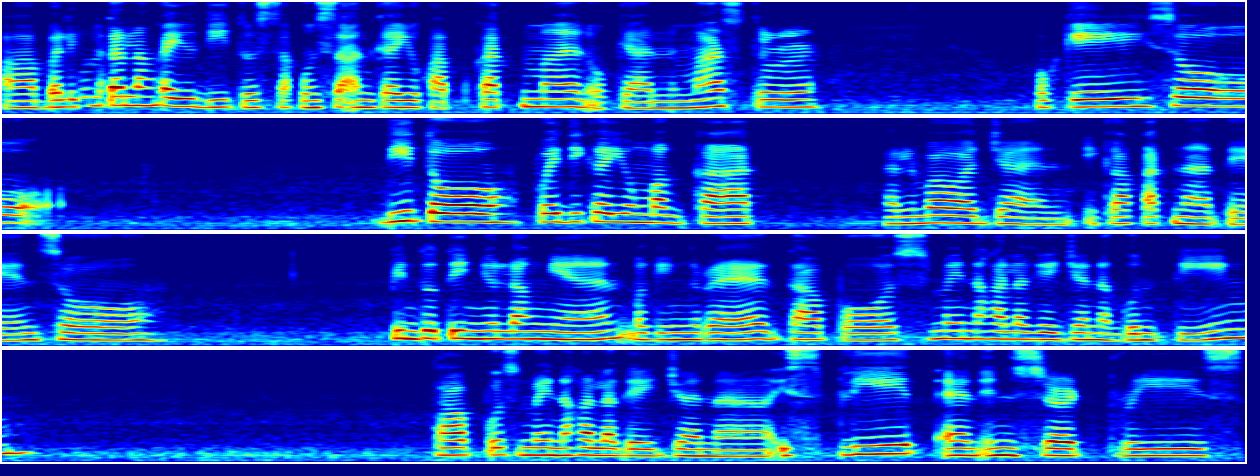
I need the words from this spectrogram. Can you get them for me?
ah, balik na lang kayo dito sa kung saan kayo CapCut man o Can Master. Okay, so dito, pwede kayong mag-cut. Halimbawa dyan, ikakat natin. So, pindutin nyo lang yan, maging red. Tapos, may nakalagay dyan na gunting. Tapos, may nakalagay dyan na split and insert freeze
